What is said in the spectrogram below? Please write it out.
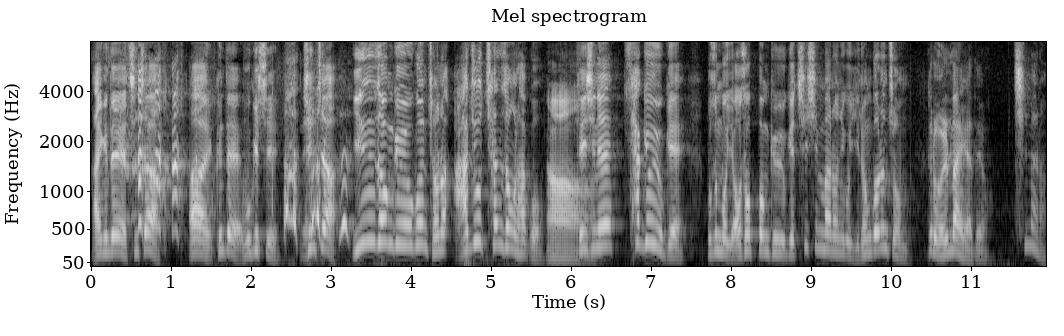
아니 근데 진짜 아 근데 우기 씨 진짜 인성 교육은 저는 아주 찬성을 하고 아. 대신에 사교육에 무슨 뭐 여섯 번 교육에 70만 원이고 이런 거는 좀 그럼 얼마 해야 돼요? 7만 원.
